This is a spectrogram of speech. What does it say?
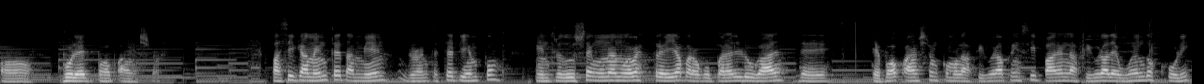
a Bullet Bob Armstrong. Básicamente también durante este tiempo introducen una nueva estrella para ocupar el lugar de, de Bob Armstrong como la figura principal en la figura de Wendell Cooley,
